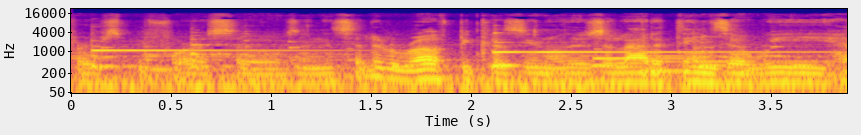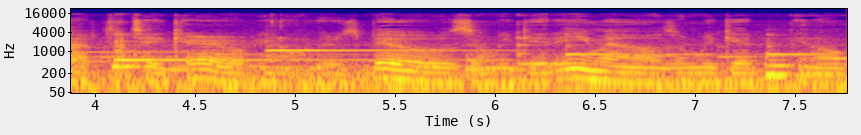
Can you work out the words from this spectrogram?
first before ourselves. And it's a little rough because you know there's a lot of things that we have to take care of. You know, there's bills, and we get emails, and we get you know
